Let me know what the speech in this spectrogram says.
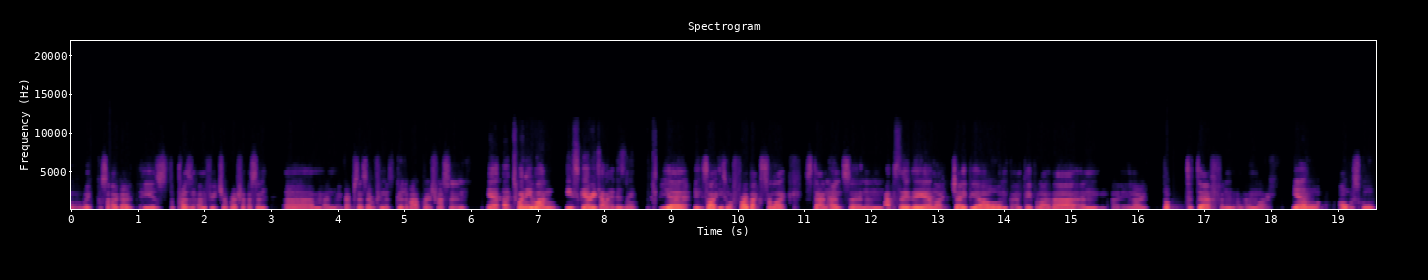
a week or so ago, he is the present and future of British wrestling, um, and he represents everything that's good about British wrestling. Yeah, at 21, he's scary talented, isn't he? Yeah, it's like he's got throwbacks to like Stan Hansen and, Absolutely, yeah. and like JBL and, and people like that, and you know Doctor Death and and like yeah. real old school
